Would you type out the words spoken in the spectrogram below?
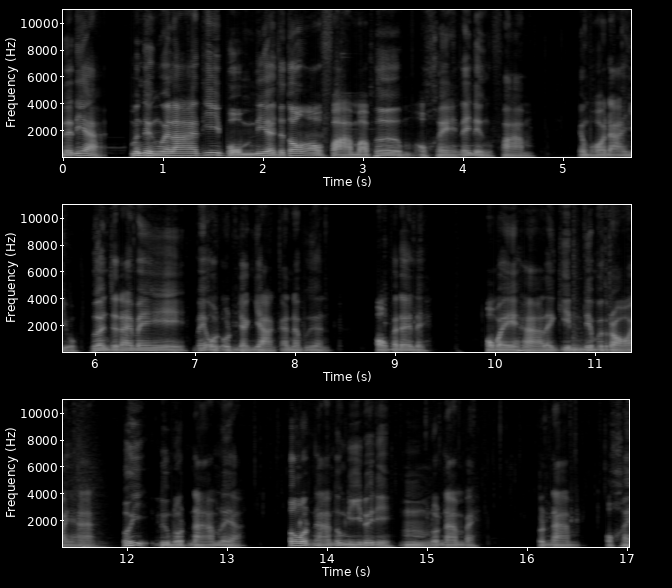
แล้วเนี่ย มันถึงเวลาที่ผมเนี่ยจะต้องเอาฟาร์มมาเพิ่มโอเคได้หนึ่งฟาร์ม ยังพอได้อยู่ เพื่อนจะได้ไม่ไม่อดอดอยากๆกันนะเพื่อนออกไปได้เลย ออกไปหาอะไรกินเรียบร้อยฮะเอ้ย ลืมรดน้ำเลยอะต้องรดน้ำตรงนี้ด้วยดิอืมรดน้ำไปรดน้ำโอเคร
